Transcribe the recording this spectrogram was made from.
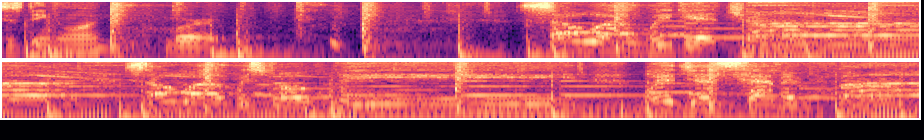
Is this thing on? Word. So what we get drunk, so what we smoke weed, we're just having fun.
